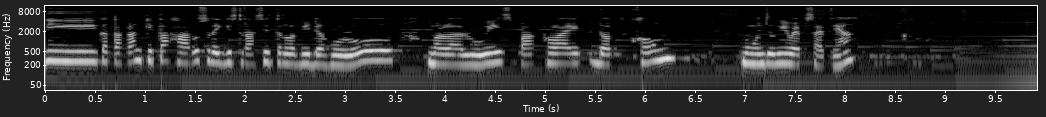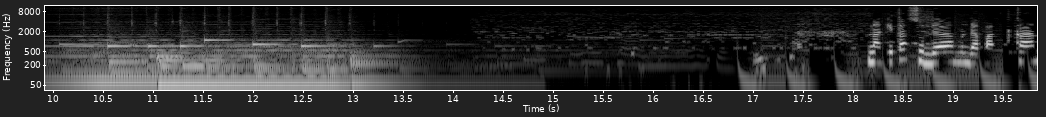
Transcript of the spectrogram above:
dikatakan kita harus registrasi terlebih dahulu melalui sparklight.com mengunjungi websitenya. Nah, kita sudah mendapatkan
